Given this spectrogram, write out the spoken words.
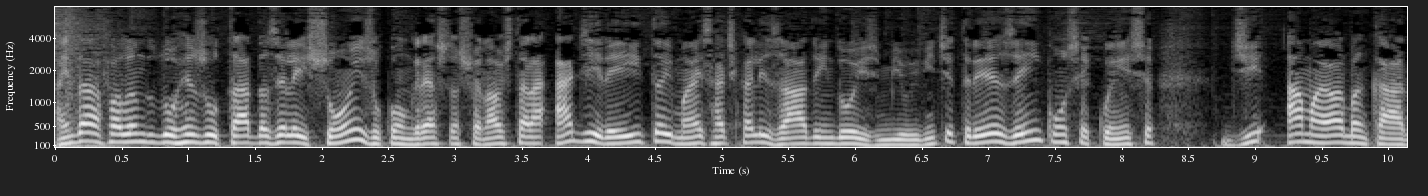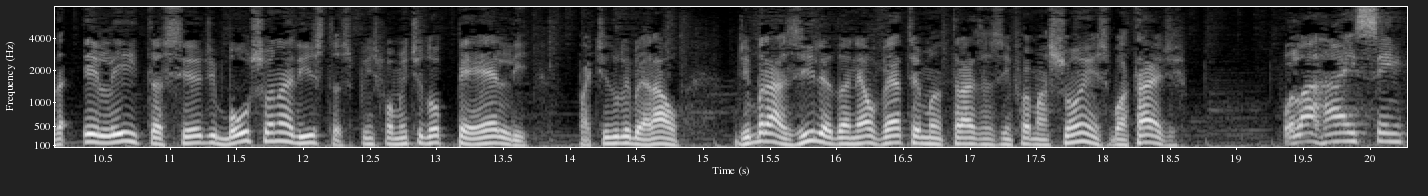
Ainda falando do resultado das eleições, o Congresso Nacional estará à direita e mais radicalizado em 2023, em consequência de a maior bancada eleita ser de bolsonaristas, principalmente do PL, Partido Liberal. De Brasília, Daniel Vetterman traz as informações. Boa tarde. Olá, Heisen.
